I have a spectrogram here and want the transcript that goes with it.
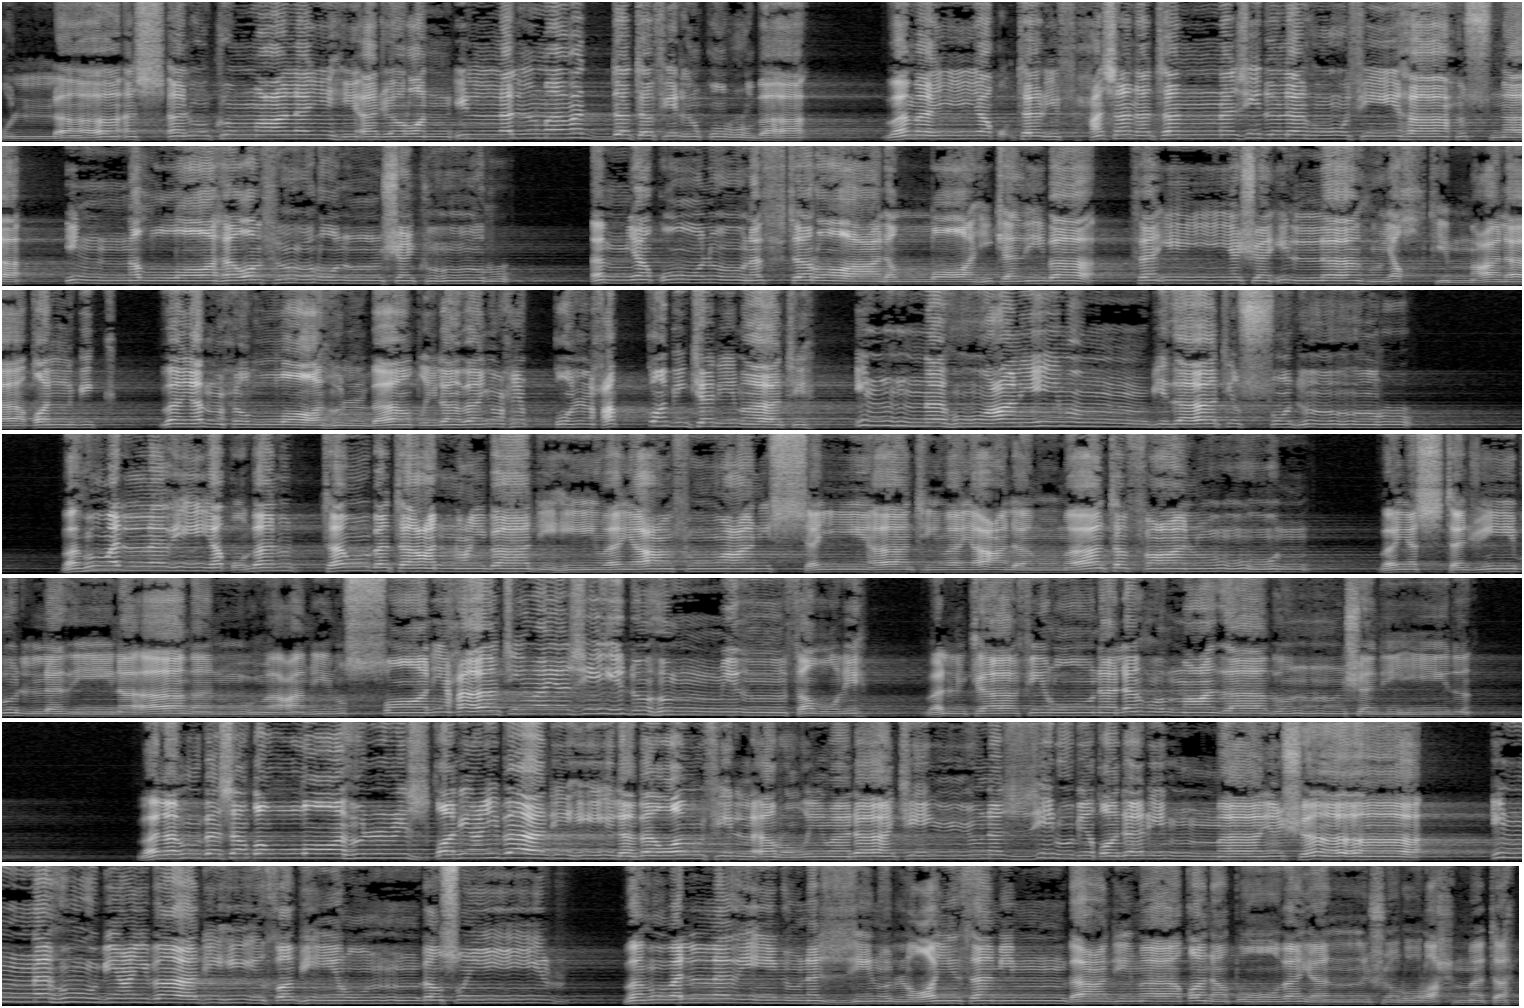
قل لا أسألكم عليه أجرا إلا المودة في القربى ومن يقترف حسنة نزد له فيها حسنا إن الله غفور شكور أم يقولون افترى على الله كذباً فإن يشاء الله يختم على قلبك ويمحو الله الباطل ويحق الحق بكلماته إنه عليم بذات الصدور وهو الذي يقبل التوبة عن عباده ويعفو عن السيئات ويعلم ما تفعلون ويستجيب الذين آمنوا وعملوا الصالحات ويزيدهم من فضله والكافرون لهم عذاب شديد. ولو بسط الله الرزق لعباده لبغوا في الأرض ولكن ينزل بقدر ما يشاء إنه بعباده خبير بصير وهو الذي ينزل الغيث من بعد ما قنطوا وينشر رحمته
